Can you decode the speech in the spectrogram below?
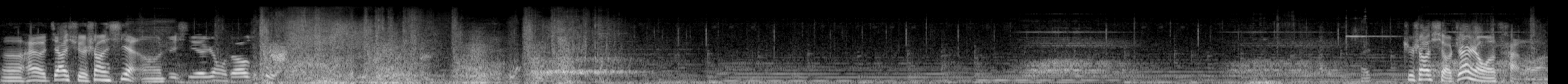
嗯，还有加血上限啊，这些任务都要做。至少小站让我踩了吧？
